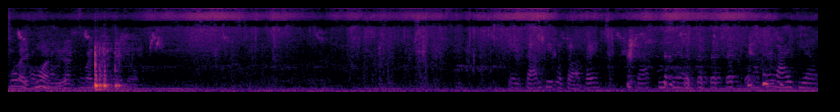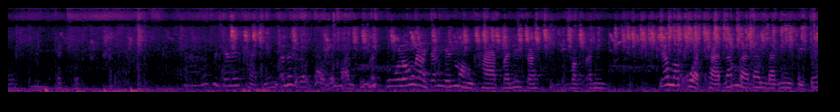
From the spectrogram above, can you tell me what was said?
โอ้ยที่ไหนเนี่ยเป็นสามที่ก็ต่อไปสามที่แล้วไม่หลายเดียวมันจะได้ขาดนี่อันนั้นเราต่อไปผ่านที่ปูลงแล้วจังเห็นหมองขาดบัดนี้ก็บักอันนี้แล้วมาขวดขาดน้ำบาดนันบาดนี้เป็นตัว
